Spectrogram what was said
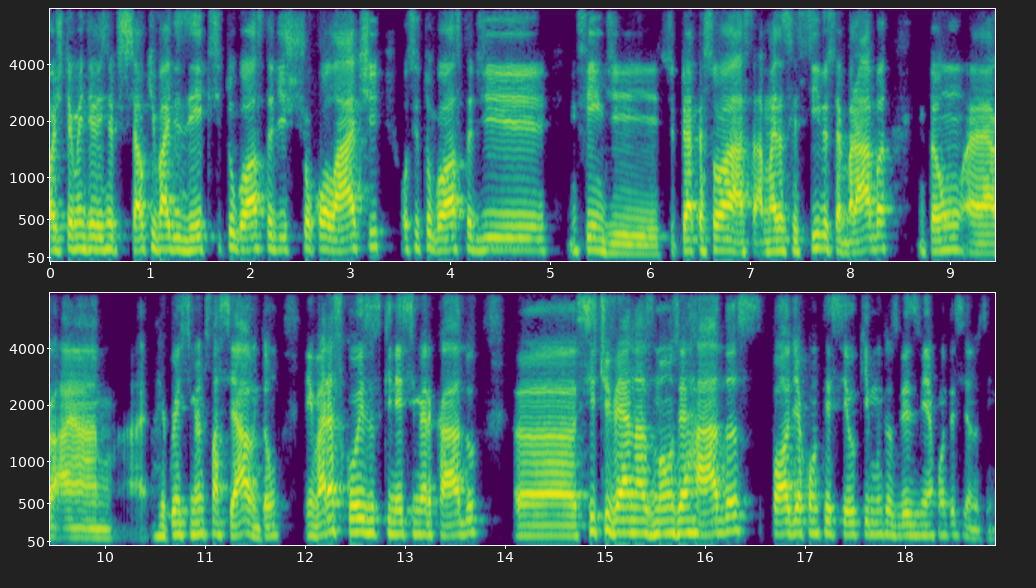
pode ter uma inteligência artificial que vai dizer que se tu gosta de chocolate ou se tu gosta de, enfim, de se tu é a pessoa mais acessível, se é braba. então é, a, a reconhecimento facial, então tem várias coisas que nesse mercado, uh, se tiver nas mãos erradas, pode acontecer o que muitas vezes vem acontecendo, assim.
